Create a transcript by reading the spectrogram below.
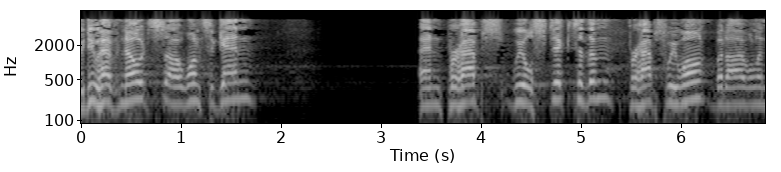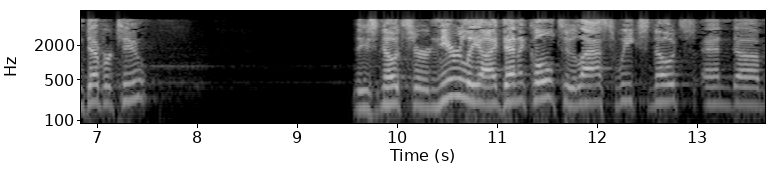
We do have notes uh, once again, and perhaps we'll stick to them. Perhaps we won't, but I will endeavor to. These notes are nearly identical to last week's notes, and um,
